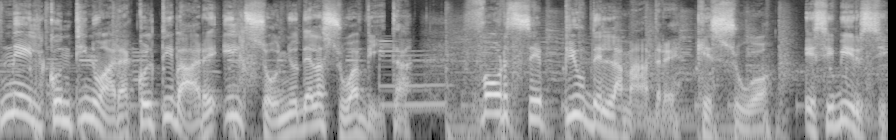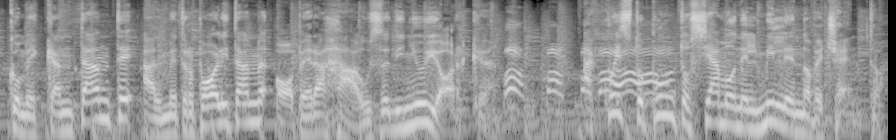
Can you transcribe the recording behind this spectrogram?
né il continuare a coltivare il sogno della sua vita. Forse più della madre che suo. Esibirsi come cantante al Metropolitan Opera House di New York. A questo punto siamo nel 1900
